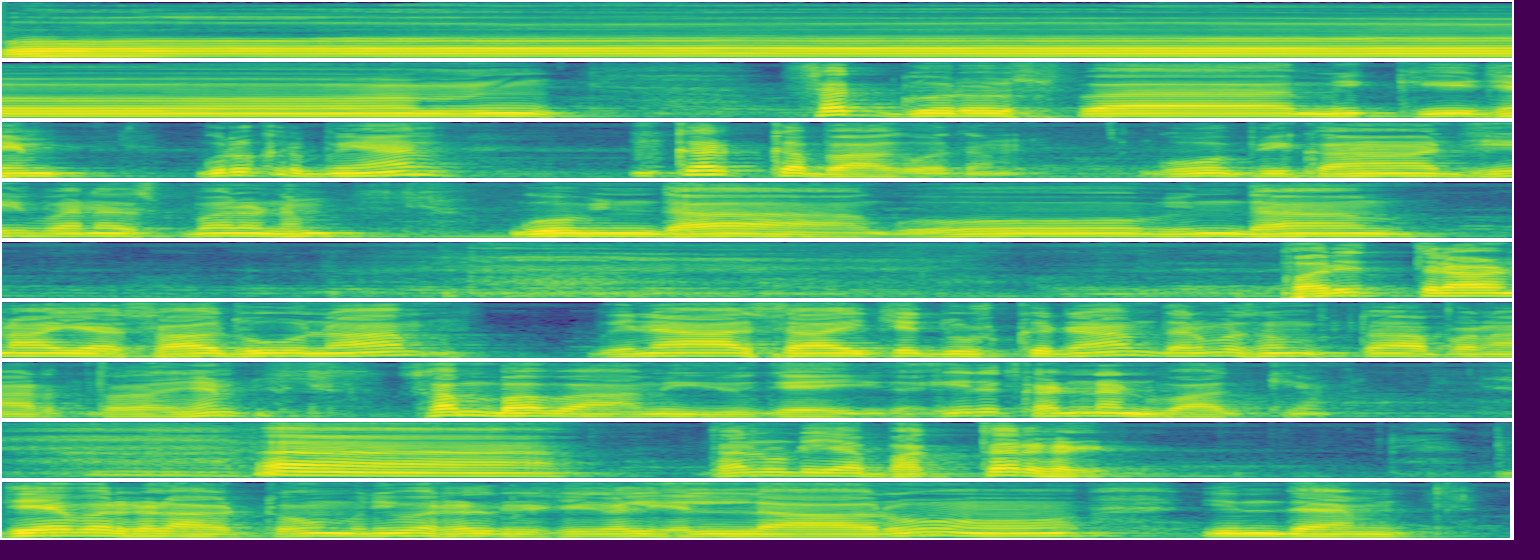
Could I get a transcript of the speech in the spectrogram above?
ஓம். சத்குரு சுவாமி ஜெயம் குரு கிருப்பையால் கர்க்க பாகவதம். கோபிகா ஜீவனஸ்மரணம் கோவிந்தா கோவிந்தா. பரித்ராணாய சாதூனாம் விநாசாய ச துஷ்கிராம் தர்மசம்ஸ்தாபனார்த்தாயம் சம்பவாமி யுகே யுக. இது கண்ணன் வாக்கியம். தன்னுடைய பக்தர்கள் தேவர்களாகட்டும் முனிவர்கள் ரிஷிகள் எல்லாரும் இந்த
